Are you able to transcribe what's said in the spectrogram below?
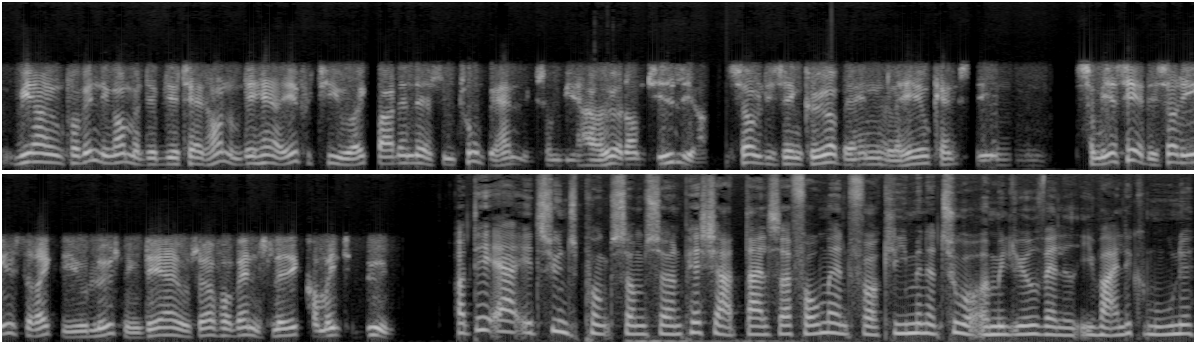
Vi har jo en forventning om, at det bliver taget hånd om det her effektivt, og ikke bare den der symptombehandling, som vi har hørt om tidligere. Så vil de se en kørebane eller hæve kantstenen. Som jeg ser det, så er det eneste rigtige løsning, det er jo at sørge for, at vandet slet ikke kommer ind til byen. Og det er et synspunkt, som Søren Peschardt, der altså er formand for Klima, Natur og Miljøudvalget i Vejle Kommune,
